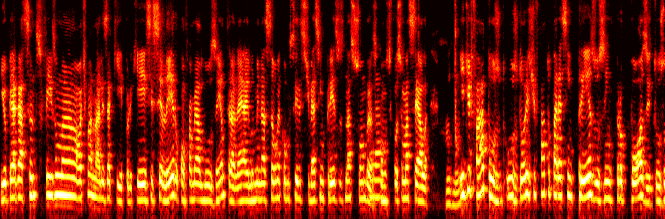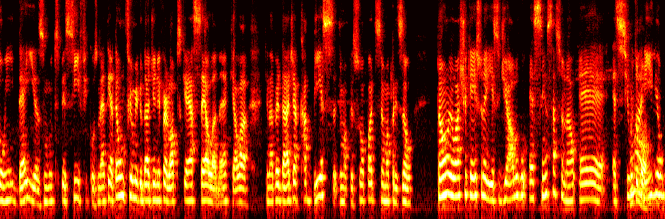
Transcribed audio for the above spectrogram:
E o PH Santos fez uma ótima análise aqui, porque esse celeiro, conforme a luz entra, né, a iluminação é como se eles estivessem presos nas sombras, é. como se fosse uma cela. Uhum. E de fato, os, os dois de fato parecem presos em propósitos ou em ideias muito específicos, né? Tem até um filme da Jennifer Lopes que é a cela, né? Que ela, que na verdade a cabeça de uma pessoa pode ser uma prisão. Então eu acho que é isso daí. Esse diálogo é sensacional. É, é Silmarillion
